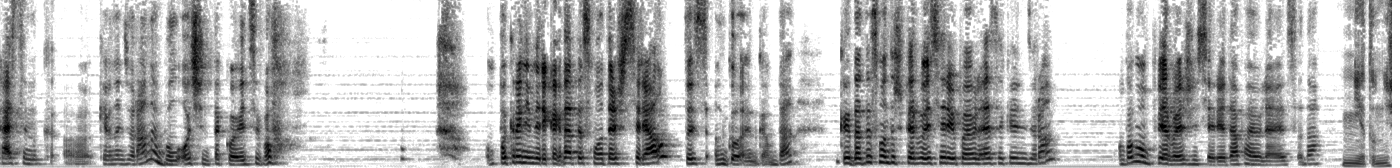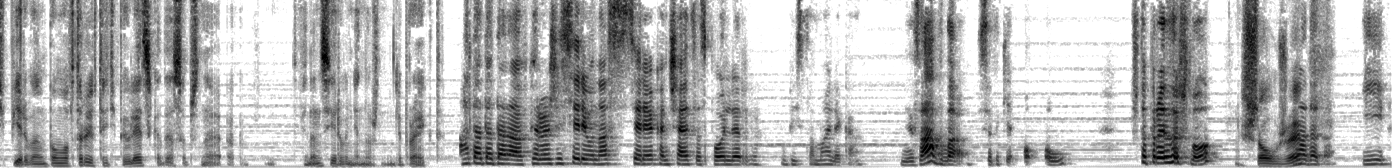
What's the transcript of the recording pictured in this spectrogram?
кастинг э, Кевина Дюрана был очень такой, типа... По крайней мере, когда ты смотришь сериал, то есть ongoing ом, да, когда ты смотришь первую серию, появляется Кевин Дюран, он, по-моему, в первой же серии, да, появляется, да? Нет, он не в первой. Он, по-моему, во второй и в третьей появляется, когда, собственно, финансирование нужно для проекта. А, да-да-да, в первой же серии у нас серия кончается спойлер убийства Малика. Внезапно все таки о-оу, что произошло? Что уже? Да-да-да. И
